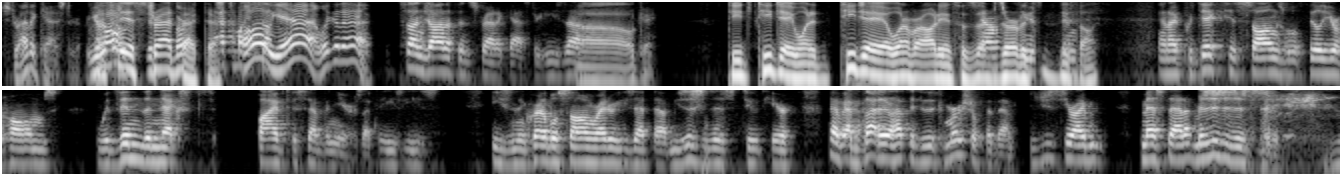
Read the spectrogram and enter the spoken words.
Stratocaster. I see a Strat back there. That's my Oh son, yeah, look at that. son Jonathan Stratocaster. He's uh, Oh, okay. T- TJ wanted TJ, uh, one of our audience was Yeah, observant. musician. He saw it. and I predict his songs will fill your homes within the next five to seven years. I think he's he's he's an incredible songwriter. He's at the Musicians Institute here. I'm I'm glad I don't have to do the commercial for them. Did you just hear I messed that up? Musicians Institute.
